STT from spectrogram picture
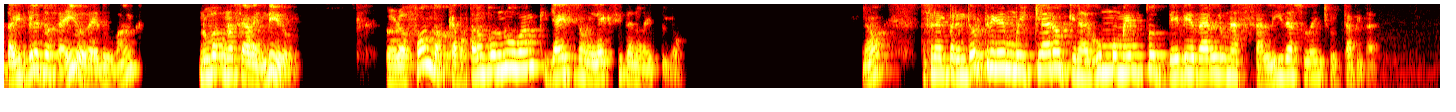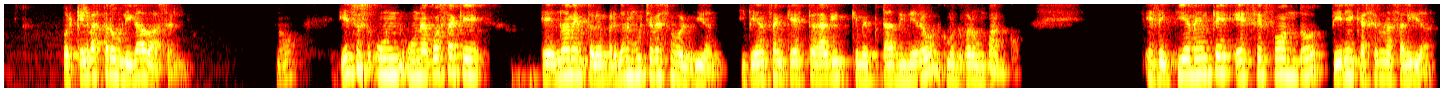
David Vélez no se ha ido de Nubank. Nubank no se ha vendido. Pero los fondos que apostaron por Nubank ya hicieron el éxito en la IPO. ¿No? Entonces el emprendedor tiene muy claro que en algún momento debe darle una salida a su venture capital porque él va a estar obligado a hacerlo. ¿no? Y eso es una cosa que, eh, nuevamente, los emprendedores muchas veces olvidan y piensan que esto es alguien que me da dinero como que fuera un banco. Efectivamente, ese fondo tiene que hacer una salida.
